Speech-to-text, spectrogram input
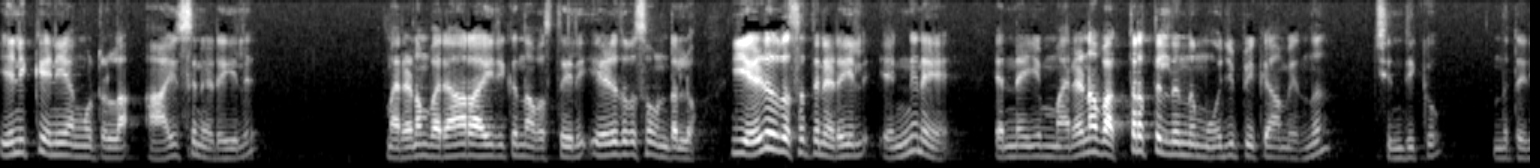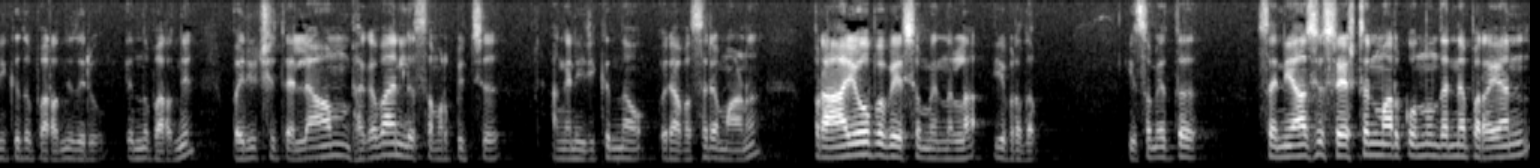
എനിക്ക് ഇനി അങ്ങോട്ടുള്ള ആയുസ്സിനിടയിൽ മരണം വരാറായിരിക്കുന്ന അവസ്ഥയിൽ ഏഴ് ദിവസം ഉണ്ടല്ലോ. ഈ ഏഴ് ദിവസത്തിനിടയിൽ എങ്ങനെ എന്നെ ഈ മരണവക്രത്തിൽ നിന്ന് മോചിപ്പിക്കാം എന്ന് ചിന്തിക്കൂ. എന്നിട്ട് എനിക്കിത് പറഞ്ഞു തരൂ എന്ന് പറഞ്ഞ് പരീക്ഷിച്ചെല്ലാം ഭഗവാനിൽ സമർപ്പിച്ച് അങ്ങനെ ഇരിക്കുന്ന ഒരവസരമാണ് പ്രായോപവേശം എന്നുള്ള ഈ വ്രതം. ഈ സമയത്ത് സന്യാസി ശ്രേഷ്ഠന്മാർക്കൊന്നും തന്നെ പറയാൻ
